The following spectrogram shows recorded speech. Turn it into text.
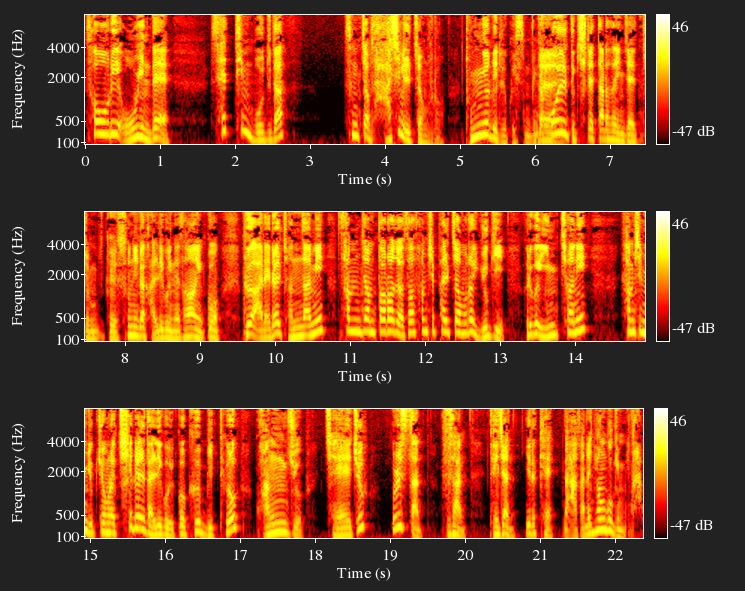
서울이 5위인데 세 팀 모두 다 승점 41점으로 동료를 이루고 있습니다. 그러니까 네. 골 득실에 따라서 이제 좀 그 순위가 갈리고 있는 상황이고 그 아래를 전남이 3점 떨어져서 38점으로 6위 그리고 인천이 36점으로 7을 달리고 있고 그 밑으로 광주, 제주, 울산, 부산, 대전 이렇게 나아가는 형국입니다.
